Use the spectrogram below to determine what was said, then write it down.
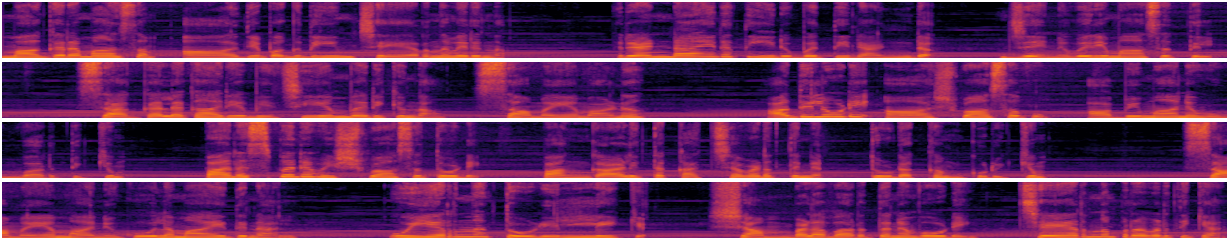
മകരമാസം ആദ്യ പകുതിയും ചേർന്ന് വരുന്ന രണ്ടായിരത്തി ഇരുപത്തിരണ്ട് ജനുവരി മാസത്തിൽ സകല കാര്യ വിജയം വരിക്കുന്ന സമയമാണ്. അതിലൂടെ ആശ്വാസവും അഭിമാനവും വർദ്ധിക്കും. പരസ്പര വിശ്വാസത്തോടെ പങ്കാളിത്ത കച്ചവടത്തിന് തുടക്കം കുറിക്കും. സമയം അനുകൂലമായതിനാൽ ഉയർന്ന തൊഴിലിലേക്ക് ശമ്പള വർധനവോടെ ചേർന്ന് പ്രവർത്തിക്കാൻ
